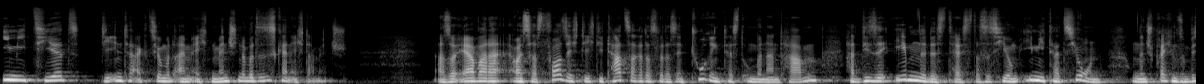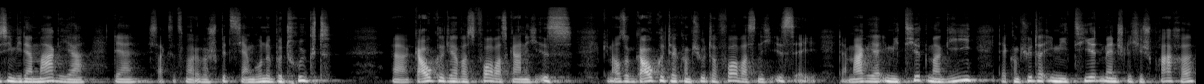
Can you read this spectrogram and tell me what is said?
imitiert die Interaktion mit einem echten Menschen, aber das ist kein echter Mensch. Also er war da äußerst vorsichtig. Die Tatsache, dass wir das in Turing-Test umbenannt haben, hat diese Ebene des Tests, dass es hier um Imitation und entsprechend so ein bisschen wie der Magier, der, ich sag's jetzt mal überspitzt, ja im Grunde betrügt er gaukelt ja was vor, was gar nicht ist. Genauso gaukelt der Computer vor, was nicht ist. Ey. Der Magier imitiert Magie, der Computer imitiert menschliche Sprache.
